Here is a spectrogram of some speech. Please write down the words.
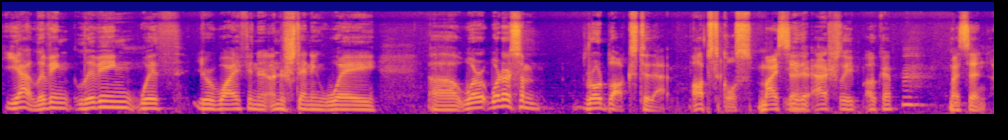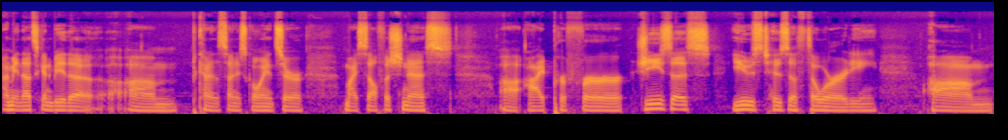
yeah, living living with your wife in an understanding way. Uh, what what are some roadblocks to that? Obstacles? My sin. Either Ashley, okay. Mm-hmm. My sin. I mean, that's going to be the um, kind of the Sunday school answer. My selfishness. Uh, I prefer Jesus used his authority um,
